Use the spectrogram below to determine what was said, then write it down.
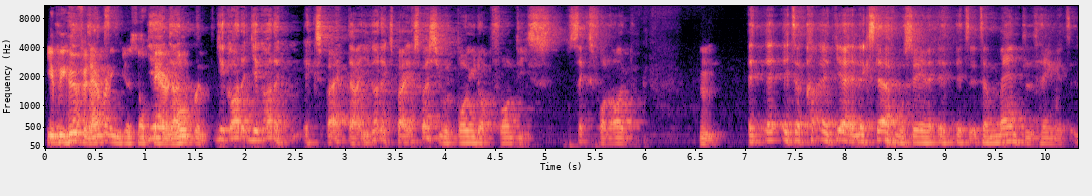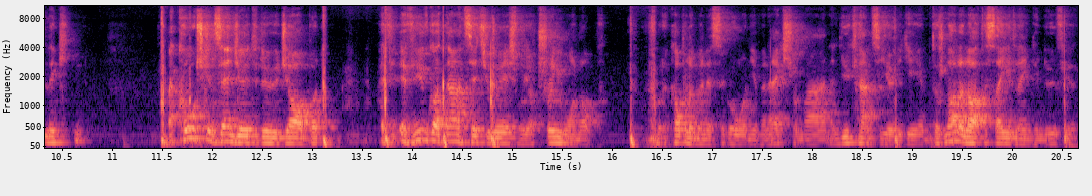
You'd be hoofing That- everything just up Yeah, there and hoping. You got to you got to expect that. You got to expect, especially with Boyd up front. He's six foot odd. Hmm. It, it, it's a it, yeah, like Stephen was saying, it, it's it's a mental thing. It's like a coach can send you out to do a job, but if, if you've got that situation where you're three one up with a couple of minutes to go and you have an extra man and you can't see out the game, there's not a lot the sideline can do for you.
